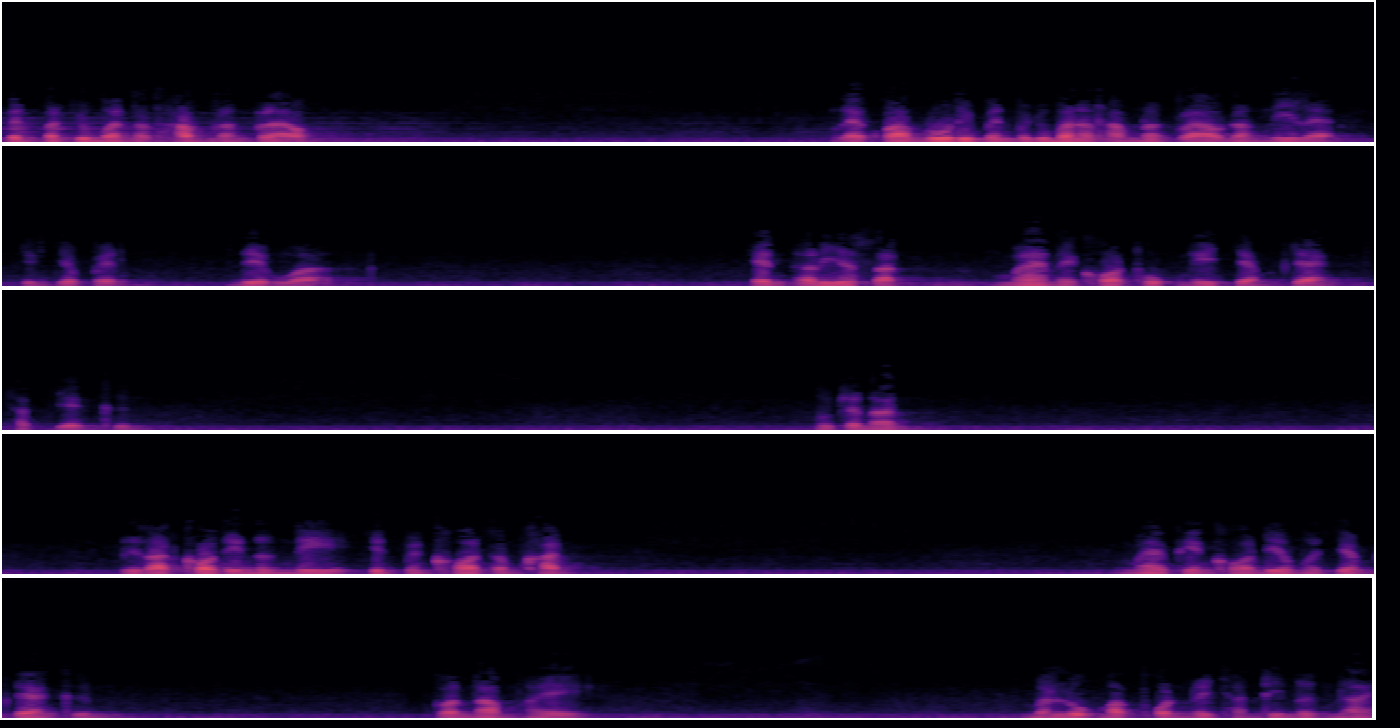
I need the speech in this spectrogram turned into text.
เป็นปัจจุบันธรรมดังกล่าว และความรู้ที่เป็นปัจจุบันธรรมดังกล่าว ดังนี้แหละ จึงจะเป็นเรียกว่า เห็นอริยสัจแม้ในข้อทุกนี้แจ่มแจ้งชัดเจนขึ้นเพราะฉะนั้นริษัทข้อที่หนึ่งนี้จึงเป็นข้อสำคัญ แม้เพียงข้อเดียวเมื่อแจ่มแจ้งขึ้น ก็นำให้บรรลุมรรคผลในชั้นที่หนึ่งได้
